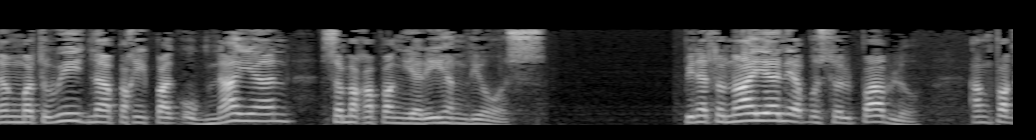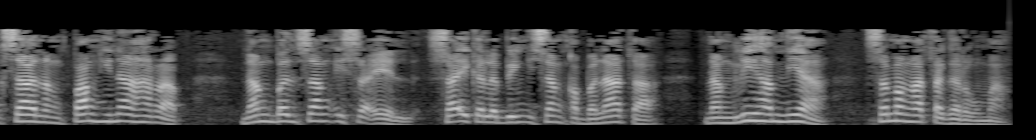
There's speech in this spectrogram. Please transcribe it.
ng matuwid na pakipag-ugnayan sa makapangyarihang Diyos. Pinatunayan ni Apostol Pablo ang paksa ng panghinaharap ng bansang Israel sa ikalabing isang kabanata ng liham niya sa mga taga-Roma.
